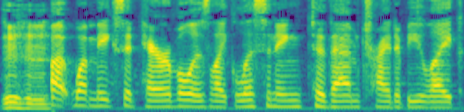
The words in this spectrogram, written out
Mm-hmm. but what makes it terrible is like listening to them try to be like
